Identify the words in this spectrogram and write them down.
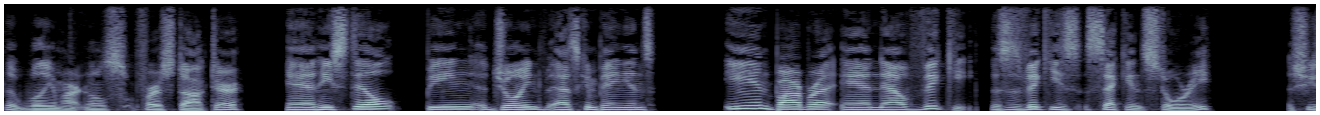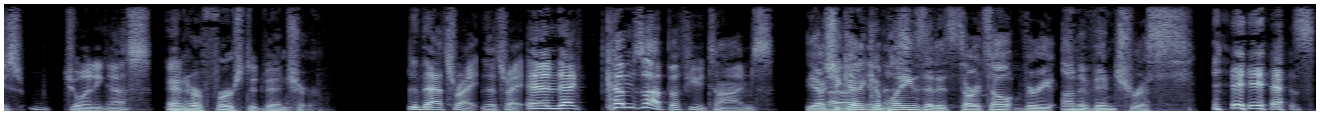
the William Hartnell's first Doctor, and he's still being joined as companions Ian, Barbara, and now Vicky. This is Vicky's second story. She's joining us. And her first adventure. That's right. That's right. And that comes up a few times. Yeah, she Uh, kind of in complains that it starts out very unadventurous. yes.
